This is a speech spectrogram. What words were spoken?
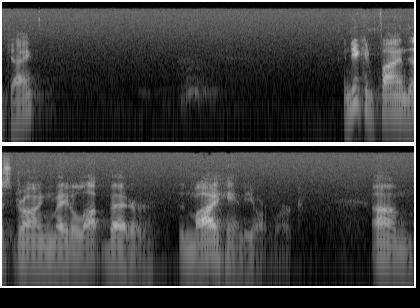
Okay? And you can find this drawing made a lot better than my handy artwork. Um,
